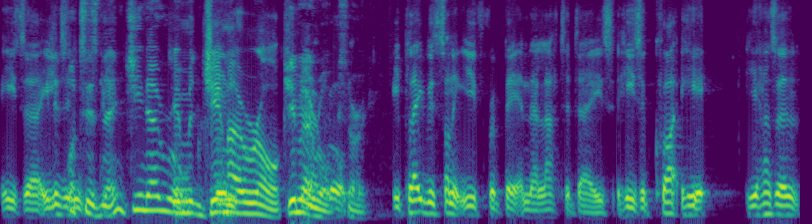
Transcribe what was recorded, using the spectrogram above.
He's uh, he lives in What's in his name? Gino Rourke. Jim, Jim O'Rourke. Jim O'Rourke. Sorry. He played with Sonic Youth for a bit in their latter days. He's a quite he he has a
